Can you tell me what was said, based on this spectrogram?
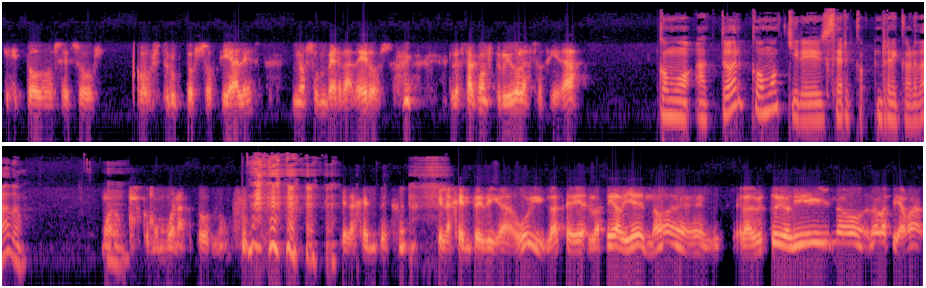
que todos esos constructos sociales no son verdaderos, los ha construido la sociedad. Como actor, ¿cómo quieres ser recordado? Bueno, pues como un buen actor, ¿no? que la gente que la gente diga, uy, lo, hace, lo hacía bien, ¿no? El, Alberto Violín no, no lo hacía mal.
